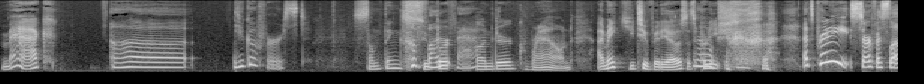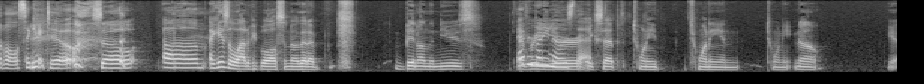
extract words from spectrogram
Mac, Uh, you go first. Something super underground. I make YouTube videos. That's No, pretty. That's pretty surface level, Saketu. so, um, I guess a lot of people also know that I've been on the news. every Everybody knows that. except 2020 and 20. No, yeah,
